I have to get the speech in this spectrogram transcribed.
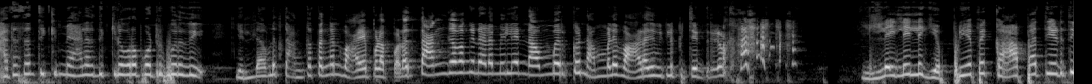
அதுதான் தூக்கி மேல இருந்து கீழே வர போட்டு போறது எல்லாவளும் தங்க தங்கன்னு வாயப்படப்பட தங்கவங்க நிலைமையில நம்ம இருக்கோம் நம்மளே வாடகை வீட்டுல பிச்சை எடுத்துருக்கோம் இல்ல இல்ல இல்ல. எப்படியே போய் காப்பாத்தி எடுத்து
